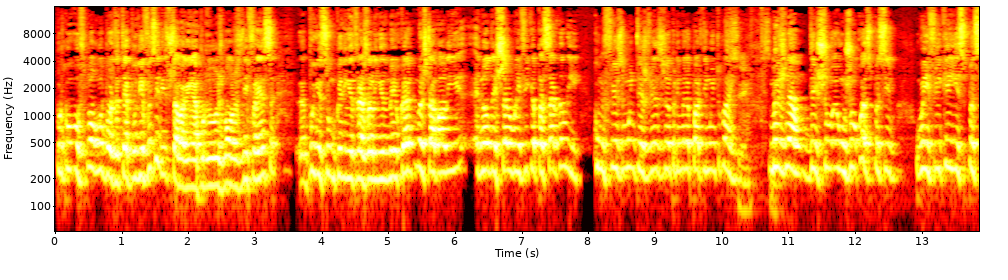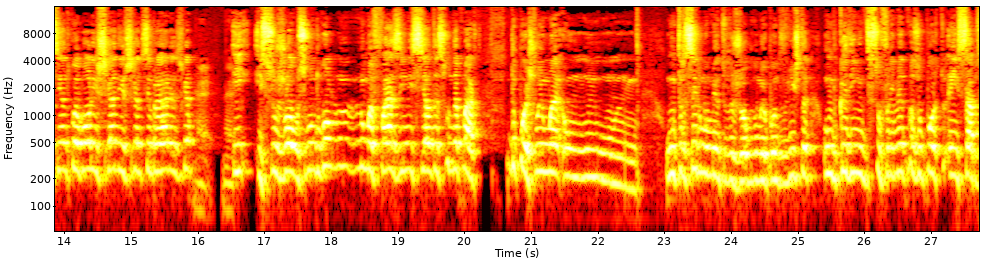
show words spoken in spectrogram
Porque o o futebol do Porto até podia fazer isso, estava a ganhar por duas bolas de diferença, eh, punha-se um bocadinho atrás da linha de meio campo, mas estava ali a não deixar o Benfica passar dali, como fez muitas vezes na primeira parte e muito bem. Sim, Mas não, deixou é um jogo quase passivo. O Benfica ia-se passeando com a bola, ia chegando, ia chegando sempre à área. É, é. E, e surge logo o segundo gol numa fase inicial da segunda parte. Depois foi uma- um, um, um terceiro momento do jogo, do meu ponto de vista, um bocadinho de sofrimento, mas o Porto aí sabe,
